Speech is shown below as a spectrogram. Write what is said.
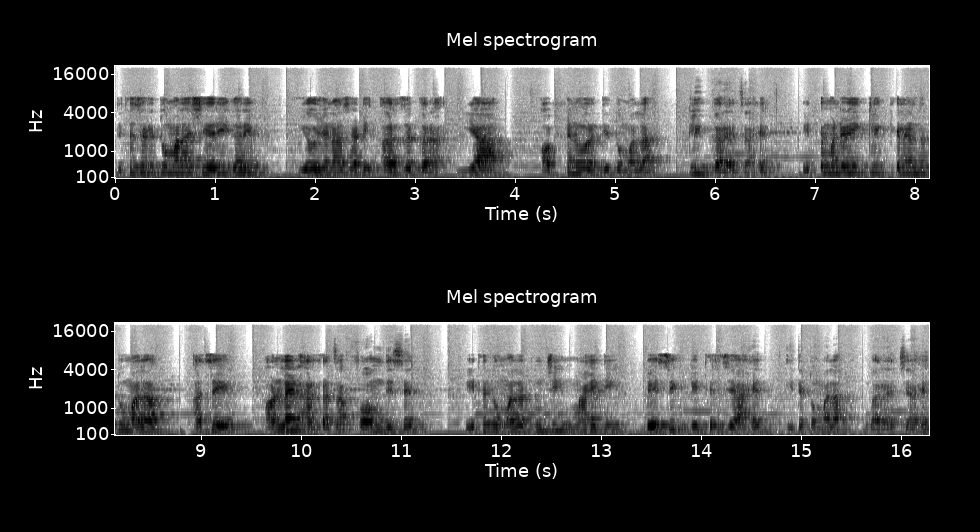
त्याच्यासाठी तुम्हाला शहरी गरीब योजनासाठी अर्ज करा. या ऑप्शनवरती तुम्हाला क्लिक करायचं आहे. इथे मंडळी क्लिक केल्यानंतर तुम्हाला असे ऑनलाईन अर्जाचा फॉर्म दिसेल. इथे तुम्हाला तुमची माहिती बेसिक डिटेल्स जे आहेत इथे तुम्हाला भरायचे आहे.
